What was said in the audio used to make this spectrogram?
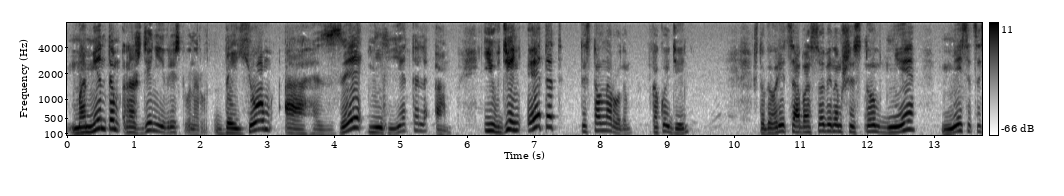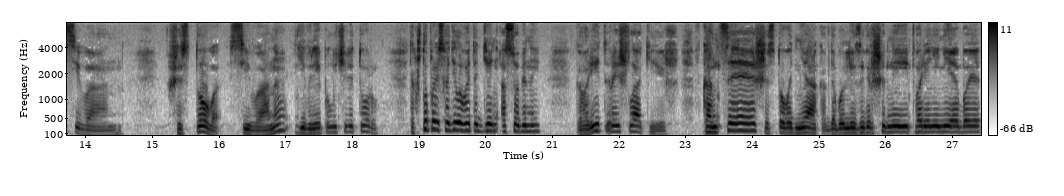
моментом рождения еврейского народа? Бейом азе нихьеталь. И в день этот ты стал народом. В какой день? Что говорится об особенном шестом дне – месяца Сиван. Шестого Сивана евреи получили Тору. Так что происходило в этот день особенный? Говорит Рейшлакиш, в конце шестого дня, когда были завершены творения неба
